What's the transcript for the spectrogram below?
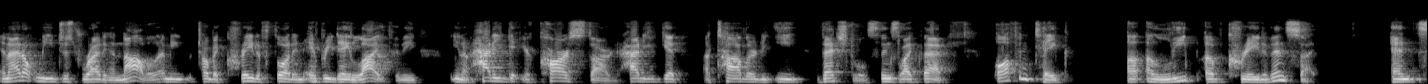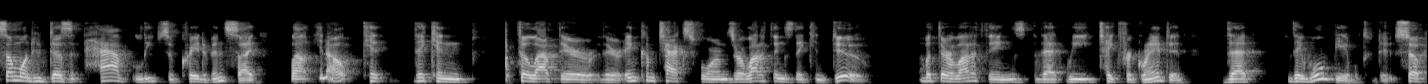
and I don't mean just writing a novel. I mean, we're talking about creative thought in everyday life. I mean, you know, how do you get your car started? How do you get a toddler to eat vegetables? Things like that often take a, a leap of creative insight. And someone who doesn't have leaps of creative insight, well, you know, can, they can fill out their, their income tax forms. There are a lot of things they can do, but there are a lot of things that we take for granted that they won't be able to do. So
